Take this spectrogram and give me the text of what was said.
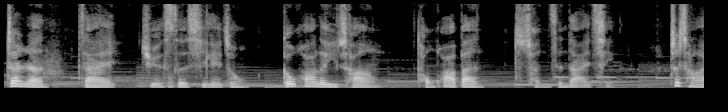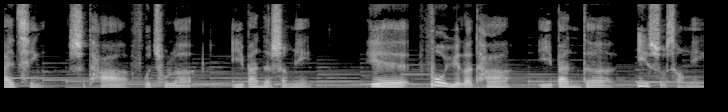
湛然在角色系列中勾画了一场童话般纯真的爱情。这场爱情使他付出了一半的生命，也赋予了他一半的艺术生命。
